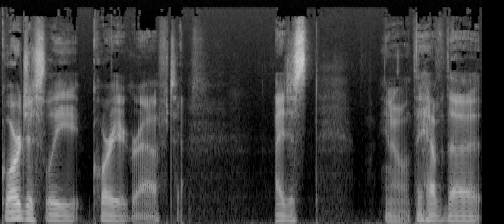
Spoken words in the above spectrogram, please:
gorgeously choreographed. I just, you know, they have the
